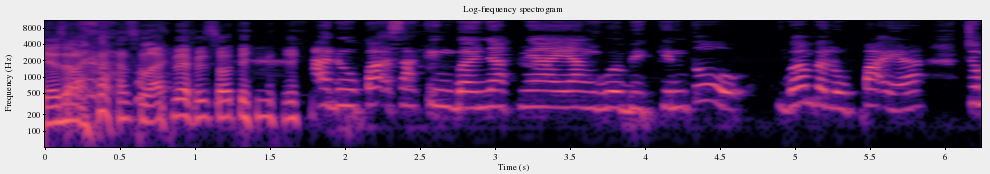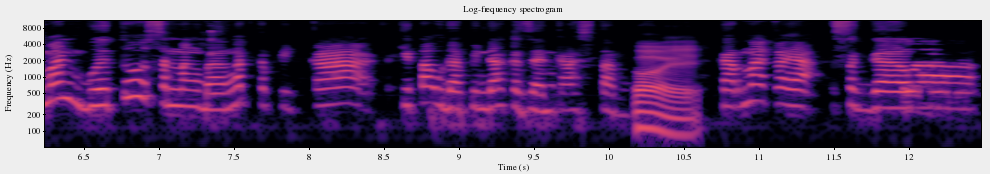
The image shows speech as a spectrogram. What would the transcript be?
Iya selain selain episode ini. Aduh Pak, saking banyaknya yang gue bikin tuh gue sampai lupa ya. Cuman gue tuh seneng banget ketika kita udah pindah ke Zencaster. Oh, iya. Karena kayak segala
